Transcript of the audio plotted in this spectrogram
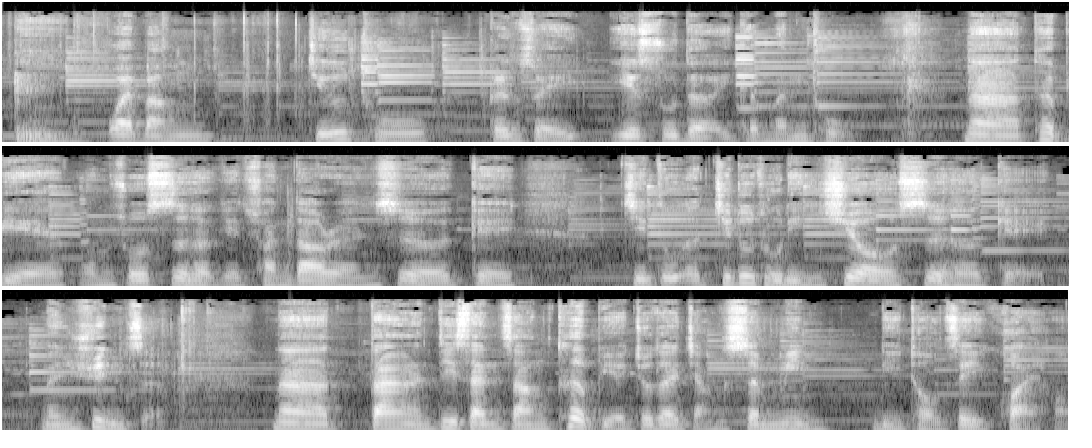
外邦基督徒跟随耶稣的一个门徒。那特别我们说适合给传道人，适合给基督呃基督徒领袖，适合给门训者。那当然，第三章特别就在讲生命里头这一块哈，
